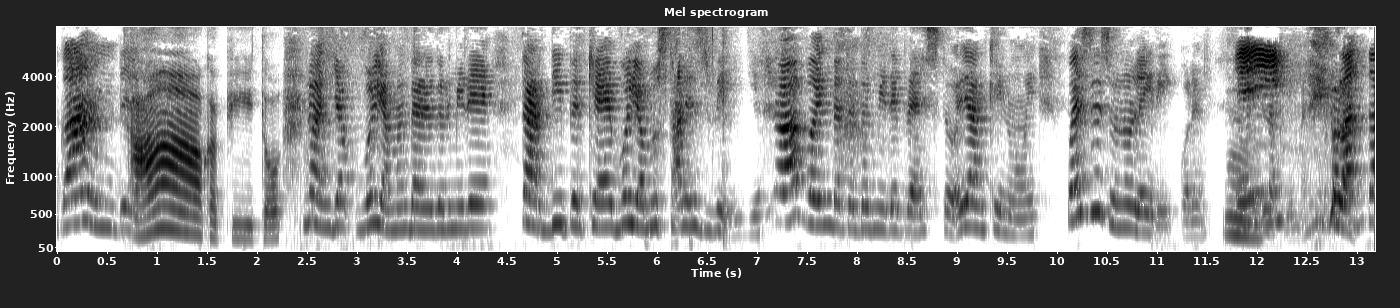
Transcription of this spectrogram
più grande. Ah, ho capito. Noi andiamo- vogliamo andare a dormire tardi perché vogliamo stare svegli. Però voi andate a dormire presto e anche noi. Queste sono le regole. Mm. E La prima regola. guarda.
